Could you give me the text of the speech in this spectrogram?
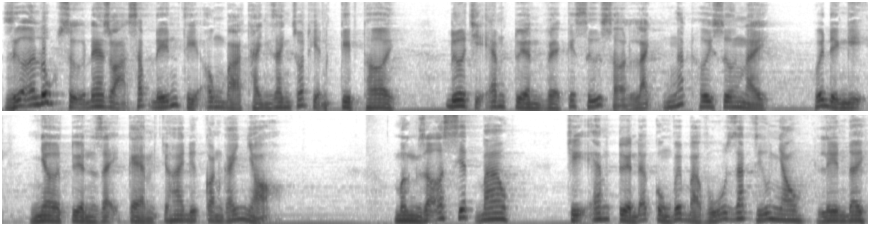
Giữa lúc sự đe dọa sắp đến thì ông bà Thành Danh xuất hiện kịp thời, đưa chị em Tuyền về cái xứ sở lạnh ngắt hơi xương này với đề nghị nhờ Tuyền dạy kèm cho hai đứa con gái nhỏ. Mừng rỡ xiết bao, chị em Tuyền đã cùng với bà Vú dắt díu nhau lên đây.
